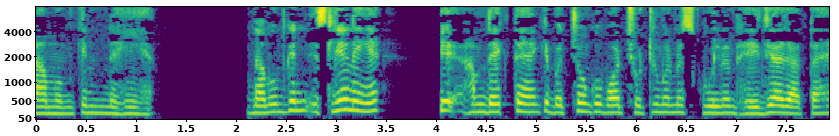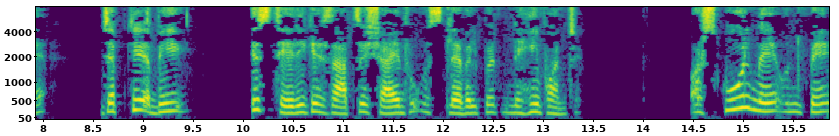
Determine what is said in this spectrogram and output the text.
ناممکن نہیں ہے ناممکن اس لیے نہیں ہے ہم دیکھتے ہیں کہ بچوں کو بہت چھوٹی عمر میں اسکول میں بھیج دیا جاتا ہے جبکہ ابھی اس تھیری کے حساب سے شاید وہ اس لیول پر نہیں پہنچے اور اسکول میں ان پہ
